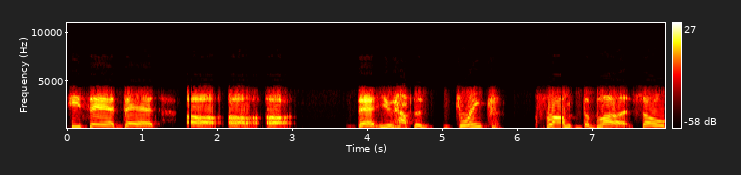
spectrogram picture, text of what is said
he said that uh, uh, uh, that you have to drink from the blood. So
